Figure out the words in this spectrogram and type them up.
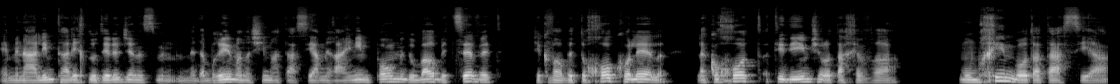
הם מנהלים תהליך due diligence מדברים עם אנשים מהתעשייה מראיינים פה מדובר בצוות שכבר בתוכו כולל לקוחות עתידיים של אותה חברה מומחים באותה תעשייה אה,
